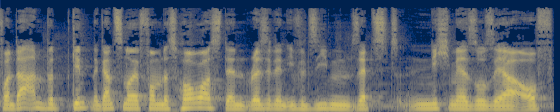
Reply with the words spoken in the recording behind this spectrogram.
von da an beginnt eine ganz neue Form des Horrors, denn Resident Evil 7 setzt nicht mehr so sehr auf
